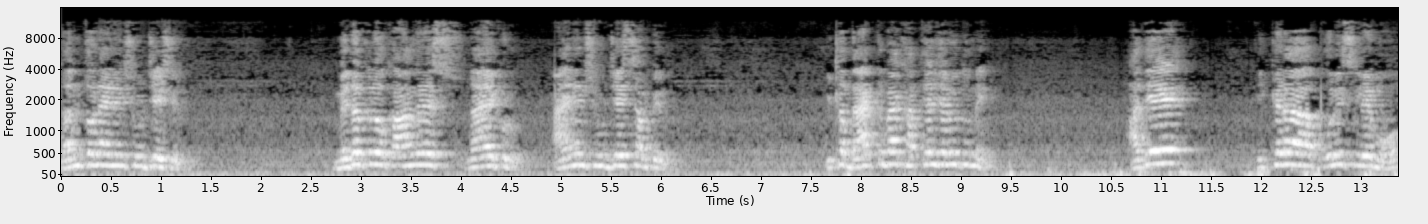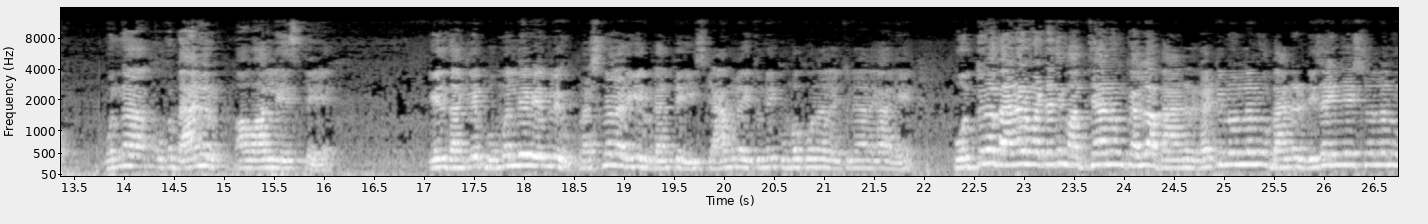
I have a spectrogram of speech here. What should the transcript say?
దాంతోనే ఆయనని షూట్ చేశారు మెదక్లో కాంగ్రెస్ నాయకుడు ఆయనని షూట్ చేసి చంపారు ఇట్లా బ్యాక్ టు బ్యాక్ హత్యలు జరుగుతున్నాయి. అదే ఇక్కడ పోలీసులేమో మొన్న ఒక బ్యానర్ మా వాళ్ళు వేస్తే ఏది దాంట్లో బొమ్మలు లేవు ఏం లేవు. ప్రశ్నలు అడిగారు అంతే ఈ స్కాములు అవుతున్నాయి కుంభకోణాలు అవుతున్నాయి అనగానే పొద్దున బ్యానర్ పడ్డది మధ్యాహ్నం కల్లా బ్యానర్ కట్టిన వాళ్ళను బ్యానర్ డిజైన్ చేసిన వాళ్ళను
